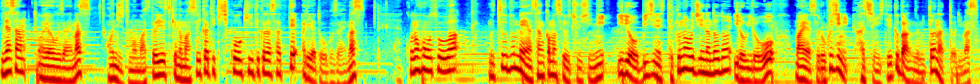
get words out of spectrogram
皆さんおはようございます。本日も松田祐介の麻酔科的思考を聞いてくださってありがとうございます。この放送は無痛分娩や酸化麻酔を中心に医療ビジネステクノロジーなどのいろいろを毎朝6時に発信していく番組となっております。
